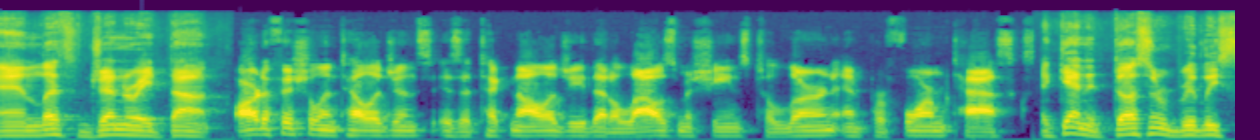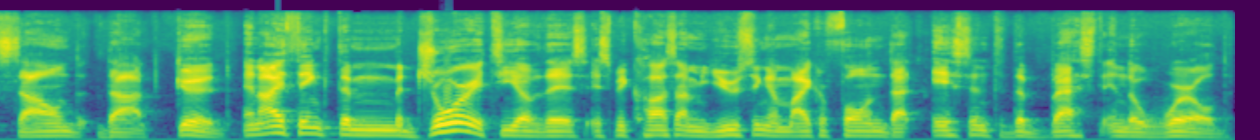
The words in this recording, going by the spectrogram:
and let's generate that. Artificial intelligence is a technology that allows machines to learn and perform tasks. Again, it doesn't really sound that good. And I think the majority of this is because I'm using a microphone that isn't the best in the world.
